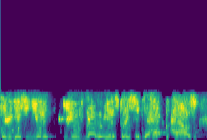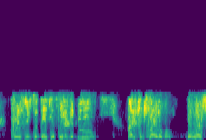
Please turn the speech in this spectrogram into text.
segregation unit used by the administration to house prisoners that they consider to be uncontrollable, the worst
